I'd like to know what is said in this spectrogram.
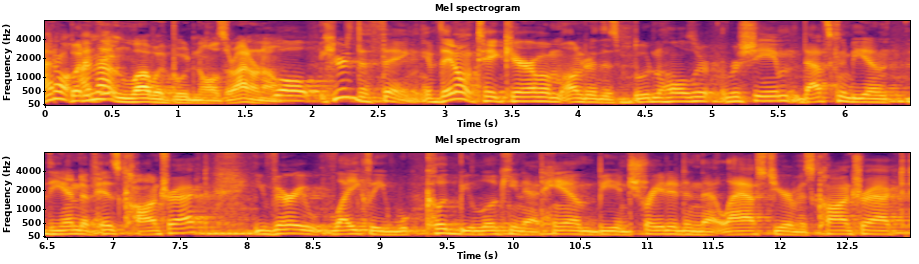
I don't. But I'm not they- in love with Budenholzer. I don't know. Well, here's the thing: if they don't take care of him under this Budenholzer regime, that's going to be on the end of his contract. You very likely w- could be looking at him being traded in that last year of his contract,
